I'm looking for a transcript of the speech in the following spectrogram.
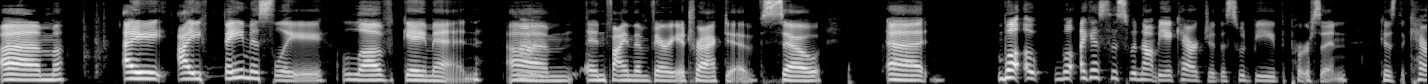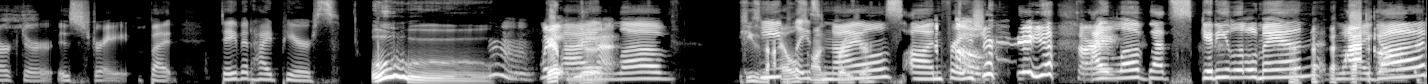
Um, I I famously love gay men. Um, and find them very attractive. So, uh, well, oh, well, I guess this would not be a character. This would be the person because the character is straight. But David Hyde Pierce, Ooh. hmm, wait, I yeah, love. He's he Niles plays on Frasier. Niles on Oh, Frasier. yeah, sorry. I love that skinny little man. My God,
